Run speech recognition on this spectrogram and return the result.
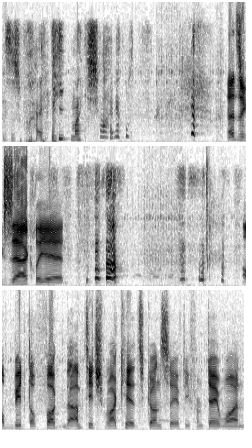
This is why I beat my child. That's exactly it. I'll beat the fuck. Nah, I'm teaching my kids gun safety from day one.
